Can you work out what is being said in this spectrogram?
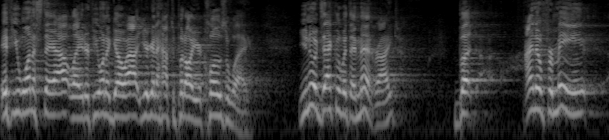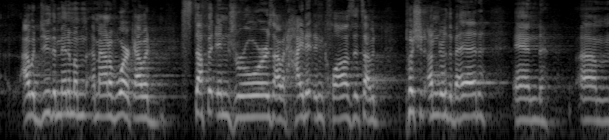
"If you want to stay out later, if you want to go out, you're going to have to put all your clothes away." You knew exactly what they meant, right? But I know for me, I would do the minimum amount of work. I would stuff it in drawers, I would hide it in closets, I would push it under the bed. And um,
